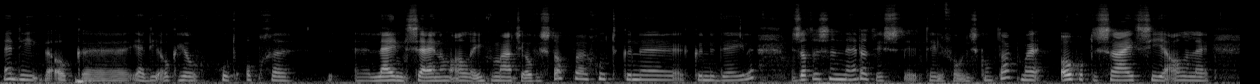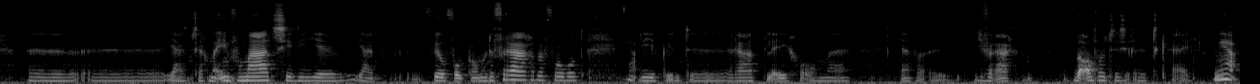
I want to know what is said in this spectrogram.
Hè, die, we ook, eh, ja, die ook heel goed lijnd zijn om alle informatie over stap goed te kunnen, kunnen delen. Dus dat is, een, hè, dat is telefonisch contact. Maar ook op de site zie je allerlei ja, zeg maar informatie die je ja, veel voorkomende vragen bijvoorbeeld, die je kunt raadplegen om ja, je vraag beantwoord te, te, krijgen. Ja,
